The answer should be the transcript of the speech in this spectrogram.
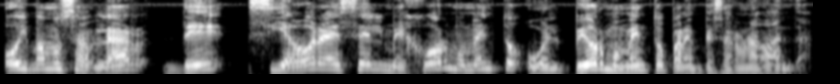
hoy vamos a hablar de si ahora es el mejor momento o el peor momento para empezar una banda.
